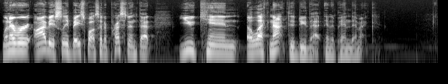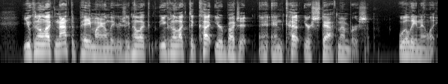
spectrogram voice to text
Whenever, obviously, baseball set a precedent that you can elect not to do that in a pandemic. You can elect not to pay minor leaguers. You can elect, you can elect to cut your budget and, cut your staff members willy nilly.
